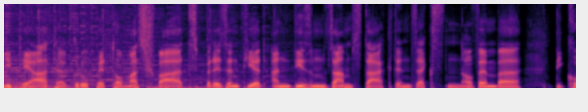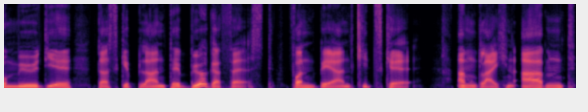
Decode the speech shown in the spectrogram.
Die Theatergruppe Thomas Schwarz präsentiert an diesem Samstag, den 6. November, die Komödie Das geplante Bürgerfest von Bernd Kitzke. Am gleichen Abend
